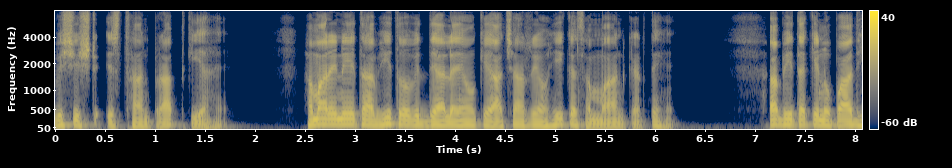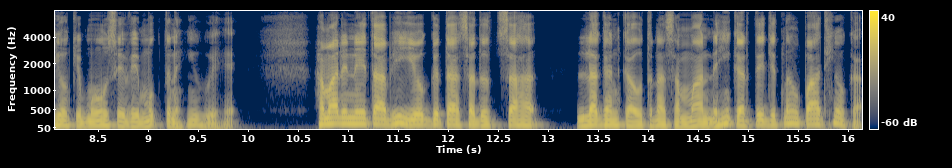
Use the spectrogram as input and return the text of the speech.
विशिष्ट स्थान प्राप्त किया है। हमारे नेता भी तो विद्यालयों के आचार्यों ही का सम्मान करते हैं। अभी तक इन उपाधियों के मुँह से वे मुक्त नहीं हुए हैं। हमारे नेता भी योग्यता, सदुत्साह, लगन का उतना सम्मान नहीं करते जितना उपाधियों का।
